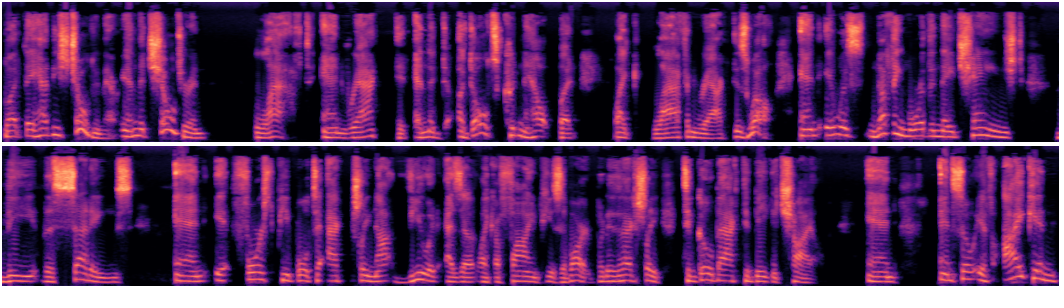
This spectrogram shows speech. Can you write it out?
but they had these children there, and the children laughed and reacted, and the adults couldn't help but like laugh and react as well. And it was nothing more than they changed the the settings and it forced people to actually not view it as a like a fine piece of art but it's actually to go back to being a child. And and so if i can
